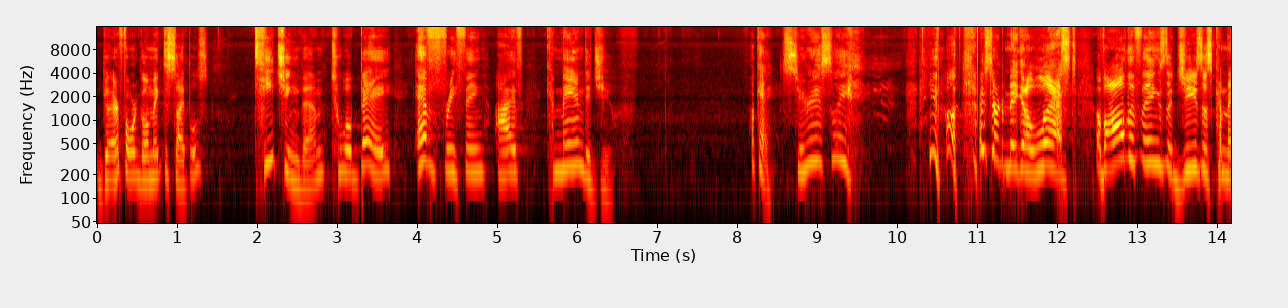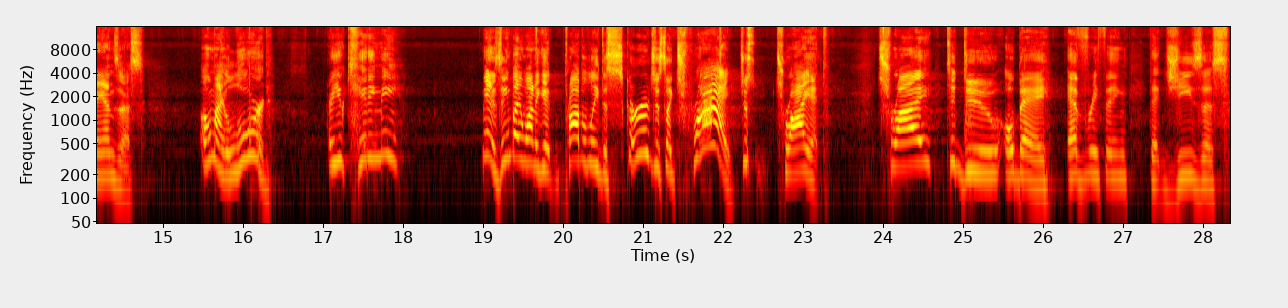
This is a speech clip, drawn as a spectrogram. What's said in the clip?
therefore go make disciples, teaching them to obey everything I've commanded you. Okay, seriously? you know, I started making a list of all the things that Jesus commands us. Oh my Lord, are you kidding me? Man, does anybody want to get probably discouraged? Just like try, just try it. Try to do, obey everything that Jesus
